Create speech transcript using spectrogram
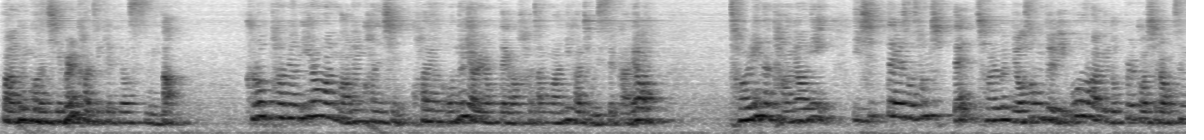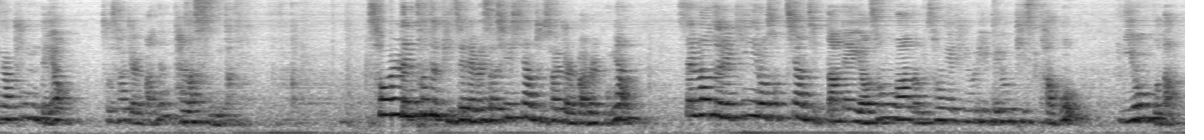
많은 관심을 가지게 되었습니다. 그렇다면 이러한 많은 관심, 과연 어느 연령대가 가장 많이 가지고 있을까요? 저희는 당연히 20대에서 30대 젊은 여성들이 우월하게 높을 것이라고 생각했는데요. 조사 결과는 달랐습니다. 서울대 Food Biz Lab에서 실시한 조사 결과를 보면 샐러드를 끼니로 섭취한 집단의 여성과 남성의 비율이 매우 비슷하고 미혼보다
